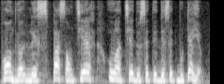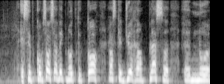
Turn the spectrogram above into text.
prendre l'espace entier ou entier de cette bouteille. Et c'est comme ça aussi avec notre corps, lorsque Dieu remplace euh, nos,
